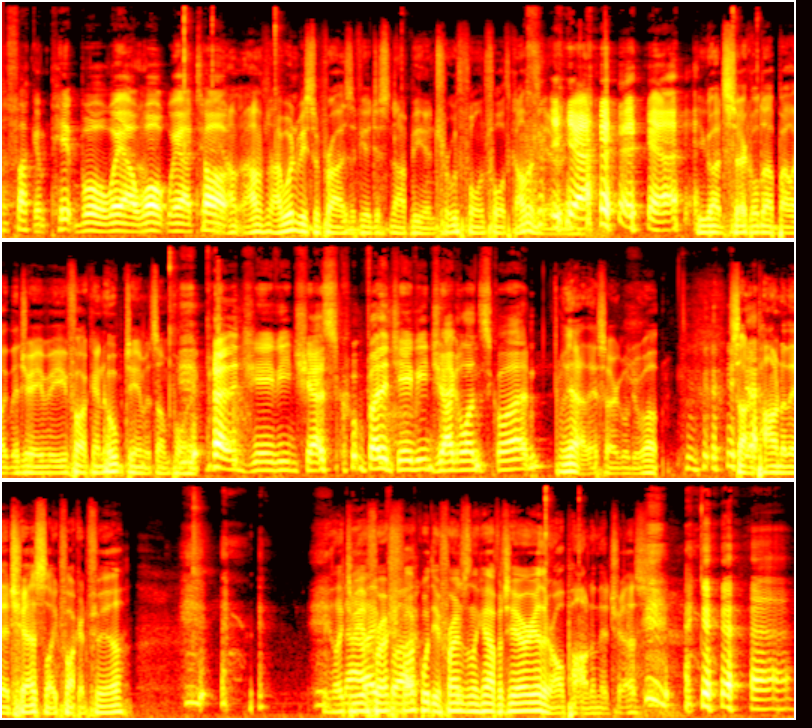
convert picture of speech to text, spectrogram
was fucking pit bull. Way I walk, way I talk. I, I, I wouldn't be surprised if you're just not being truthful and forthcoming. Here. Yeah, yeah. You got circled up by like the JV fucking hoop team at some point. By the JV chess, by the JV juggling squad. Yeah, they circled you up. Started pounding their chests like fucking fear. You like to be a fresh fuck- fuck with your friends in the cafeteria? They're all pounding their chests. now,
